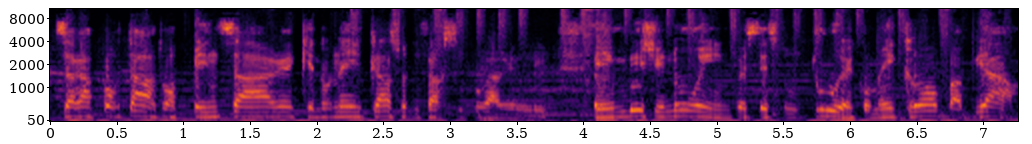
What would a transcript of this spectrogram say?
sarà portato a pensare che non è il caso di farsi curare lì. E invece noi in queste strutture come i CROB abbiamo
